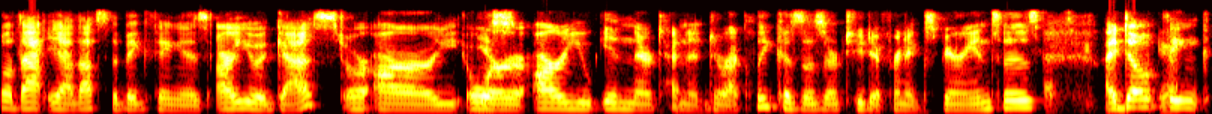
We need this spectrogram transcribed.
Well, that yeah, that's the big thing is are you a guest or are you, or are you in their tenant directly? Because those are two different experiences. I don't Yeah. think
